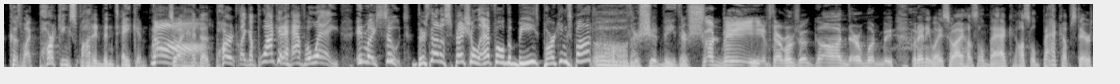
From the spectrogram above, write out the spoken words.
Because my parking spot had been taken. So I had to park like a block and a half away in my suit. There's not a special FO the Bees parking spot? Oh, there should be. There should be. If there was a God, there would be. But anyway, so I hustled back, hustled back upstairs,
